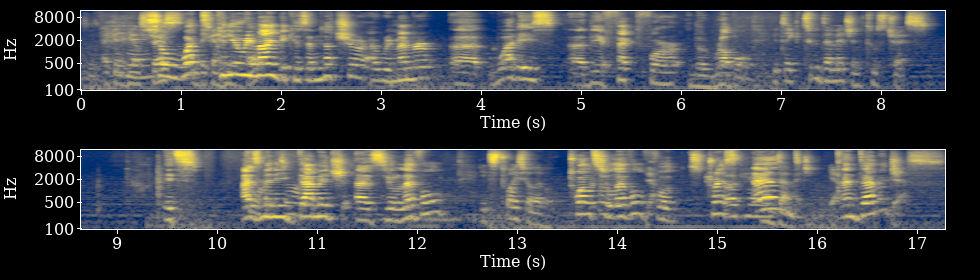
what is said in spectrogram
So I can heal stress. So what they can, heal you health. remind? Because I'm not sure I remember. Uh, what is uh, the effect for the rubble? You take two damage and two stress. It's as Yeah, many it's damage as your level, It's twice your level. twice your level Yeah. for stress Okay. and, And damage. Yeah. and damage. Yes.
